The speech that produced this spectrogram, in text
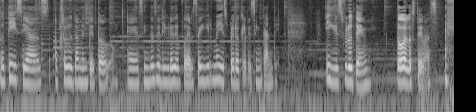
noticias, absolutamente todo. Eh, siéntese libre de poder seguirme y espero que les encante y disfruten todos los temas.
